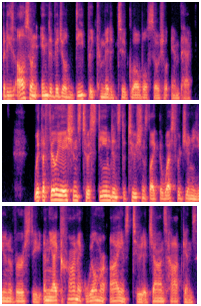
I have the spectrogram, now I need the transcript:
but he's also an individual deeply committed to global social impact. With affiliations to esteemed institutions like the West Virginia University and the iconic Wilmer Eye Institute at Johns Hopkins,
